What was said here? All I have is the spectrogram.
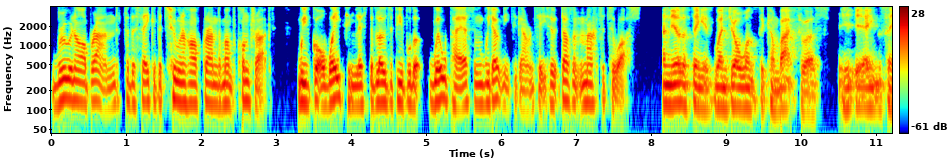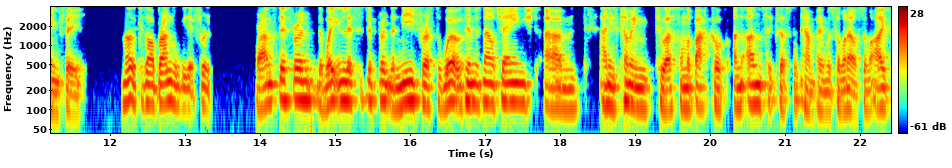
ruin our brand for the sake of a two and a half grand a month contract. We've got a waiting list of loads of people that will pay us and we don't need to guarantee. So it doesn't matter to us. And the other thing is when Joel wants to come back to us, it, ain't the same fee. No, because our brand will be different brand's different the waiting list is different the need for us to work with him has now changed um, and he's coming to us on the back of an unsuccessful campaign with someone else. And i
